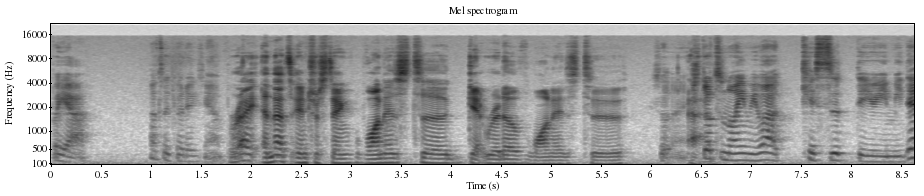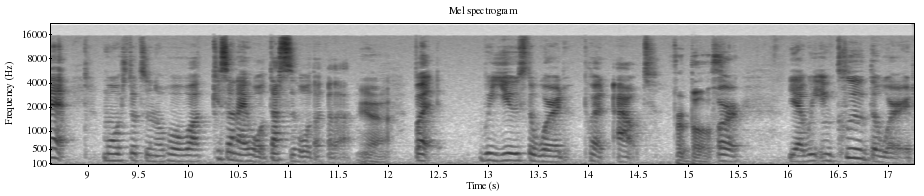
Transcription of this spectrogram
But yeah, that's a good example. Right, and that's interesting. One is to get rid of, one is to そうだね。 Add. 一つの意味は消すっていう意味で、もう一つの方は消さない方、出す方だから。 yeah, But we use the word put out. for both. Or, yeah, we include the word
